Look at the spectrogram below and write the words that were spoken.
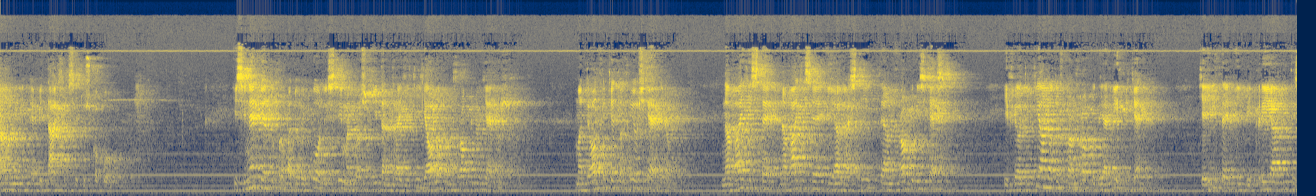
άνομη επιτάχυνση του σκοπού. Η συνέπεια του προπατορικού ολιστήματος ήταν τραγική για όλο το ανθρώπινο γένος. Ματαιώθηκε το Θείο Σχέδιο. Να, βάγιστε, να βάγισε η αγαστή θεανθρώπινη σχέση. Η θεωτική άνοδος του ανθρώπου διαλύθηκε και ήρθε η πικρία της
